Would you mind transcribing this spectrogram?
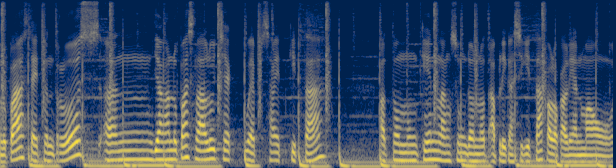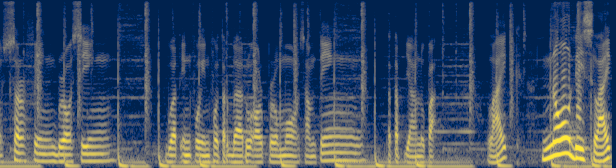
lupa stay tune terus and jangan lupa selalu cek website kita atau mungkin langsung download aplikasi kita kalau kalian mau surfing browsing buat info-info terbaru or promo something tetap jangan lupa like no dislike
